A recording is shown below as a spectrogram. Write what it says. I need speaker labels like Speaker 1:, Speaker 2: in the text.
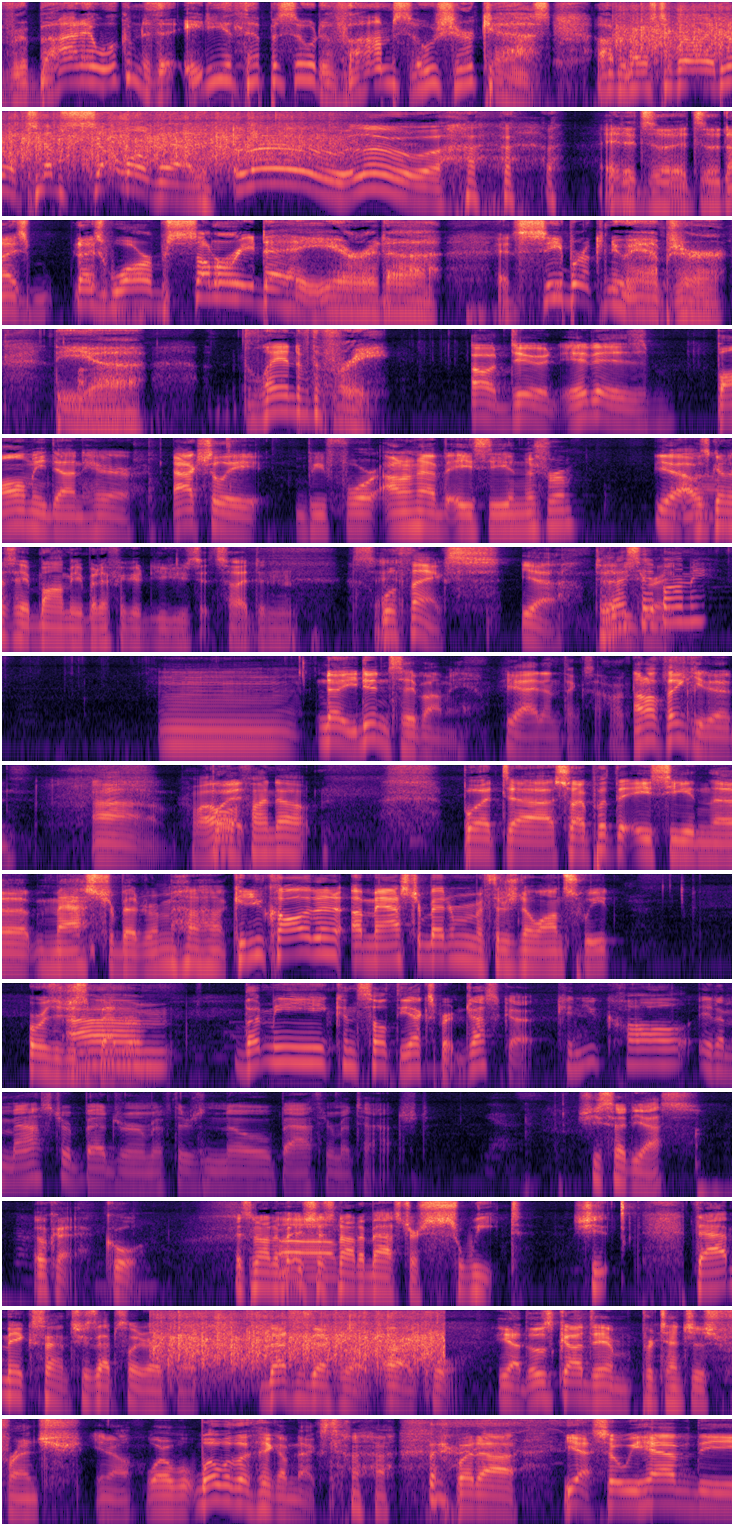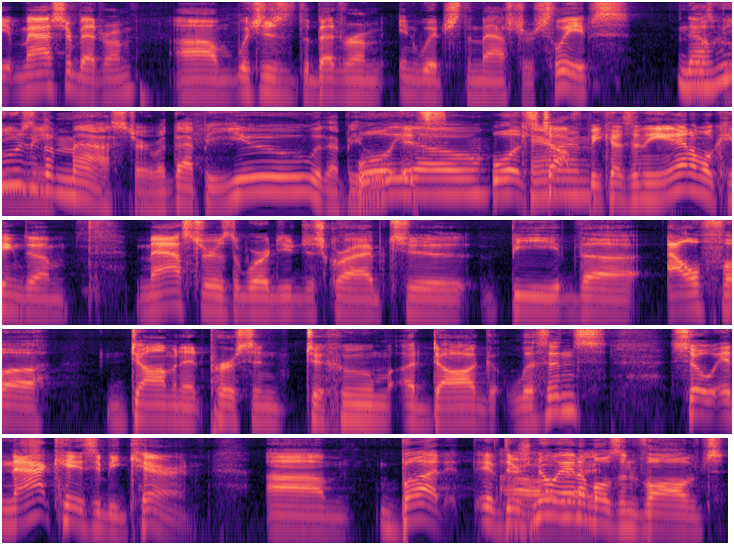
Speaker 1: everybody. Welcome to the 80th episode of I'm So Sure Cast. I'm your host, Tim Riley, here Tim Sullivan.
Speaker 2: Hello, hello.
Speaker 1: And it's a it's a nice nice warm summery day here at uh at Seabrook, New Hampshire, the uh the land of the free.
Speaker 2: oh, dude, it is balmy down here. Actually, before I don't have AC in this room.
Speaker 3: Yeah, I was gonna say balmy, but I figured you used it, so I didn't say.
Speaker 2: Well,
Speaker 3: it.
Speaker 2: thanks. Yeah.
Speaker 3: did I say
Speaker 2: great.
Speaker 3: balmy?
Speaker 2: No, you didn't say balmy.
Speaker 3: Yeah, I didn't think so. Okay.
Speaker 2: I don't think you did.
Speaker 3: Well,
Speaker 2: but-
Speaker 3: we'll find out.
Speaker 2: But uh, so I put the AC in the master bedroom. Can you call it a, a master bedroom if there's no ensuite, or is it just a bedroom?
Speaker 3: Um, let me consult the expert, Jessica. Can you call it a master bedroom if there's no bathroom attached? Yes. She said yes.
Speaker 2: Okay, cool.
Speaker 3: It's not. A, it's
Speaker 2: Um,
Speaker 3: just not a master suite. She. That makes sense. She's absolutely right.
Speaker 2: That's exactly right. All right, cool. Yeah, those goddamn pretentious French. You know, what what will they think I'm next? but uh, yeah, so we have the master bedroom, um, which is the bedroom in which the master sleeps.
Speaker 3: Now, who's the master? Would that be you? Would that be
Speaker 2: well,
Speaker 3: Leo?
Speaker 2: it's well, it's
Speaker 3: Karen?
Speaker 2: tough because in the animal kingdom, master is the word you describe to be the alpha dominant person to whom a dog listens. So in that case, it'd be Karen. Um, but if there's no
Speaker 3: Oh, right.
Speaker 2: animals involved,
